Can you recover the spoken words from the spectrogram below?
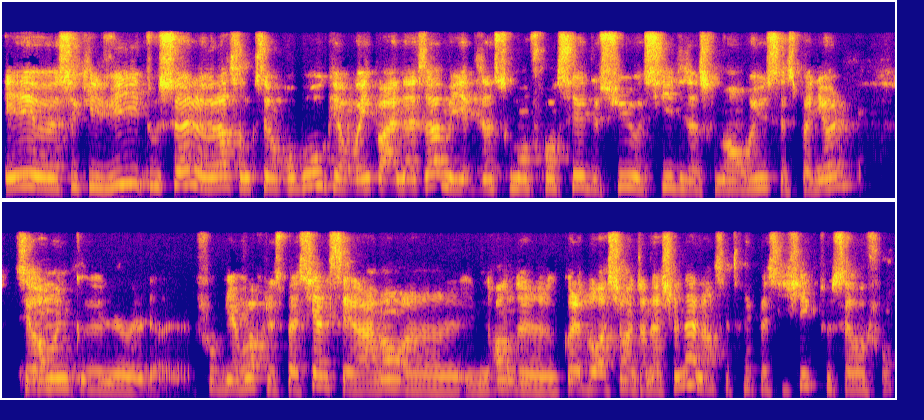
Et euh, ce qu'il vit tout seul, là, c'est un robot qui est envoyé par la NASA, mais il y a des instruments français dessus aussi, des instruments russes, espagnols c'est vraiment une. Il faut bien voir que le spatial, c'est vraiment euh, une grande collaboration internationale. Hein, c'est très pacifique, tout ça au fond.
